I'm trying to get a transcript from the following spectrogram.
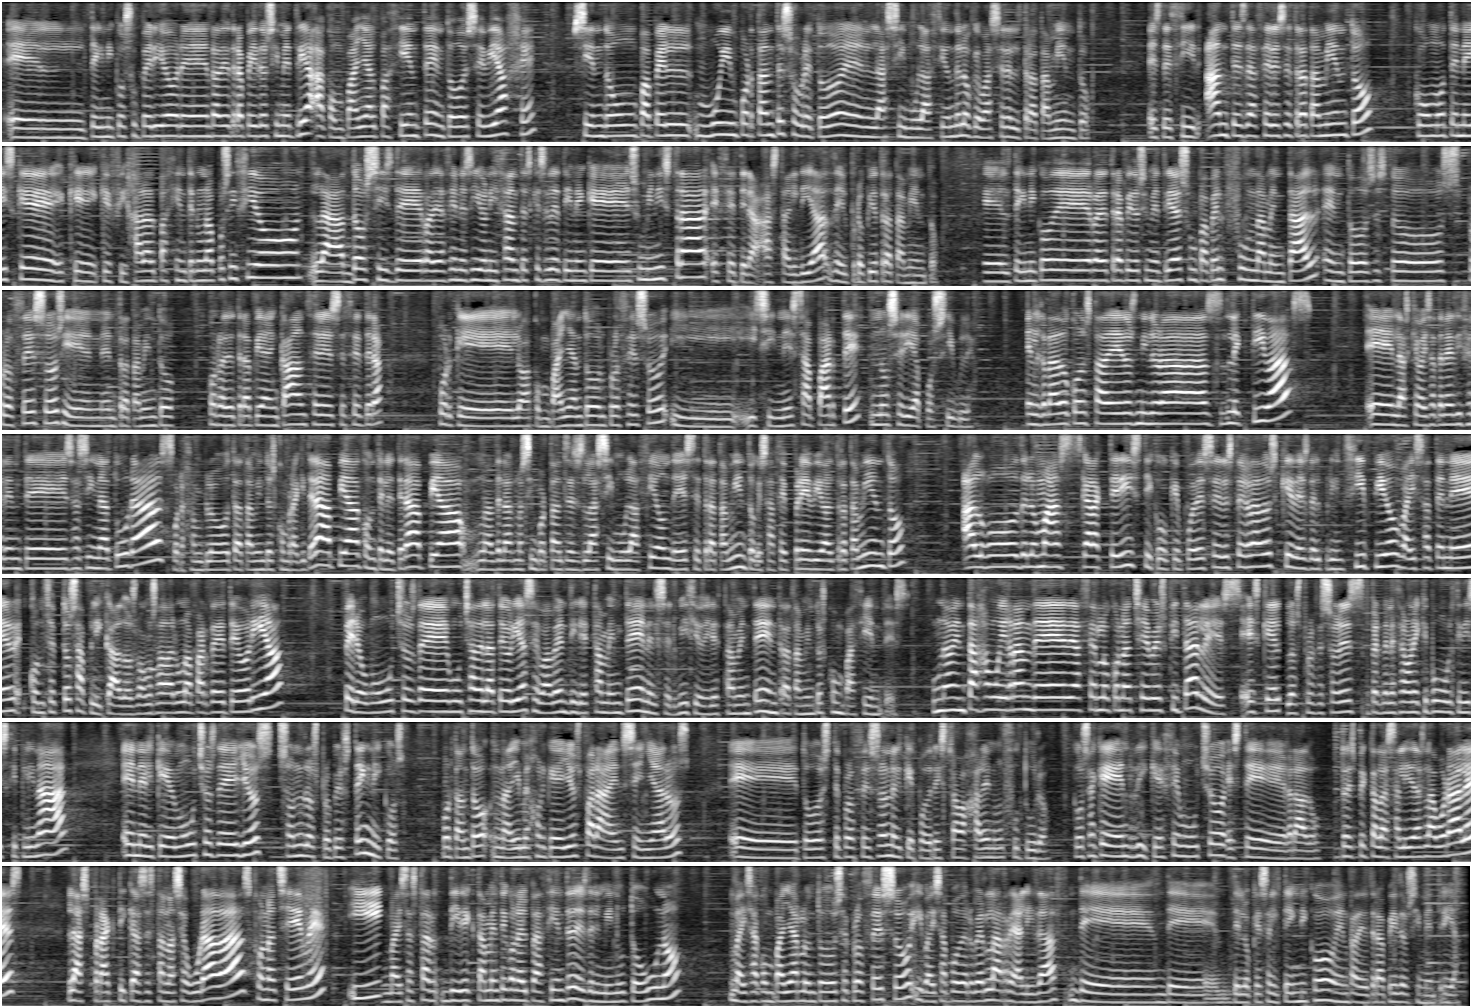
El técnico superior en radioterapia y dosimetría acompaña al paciente en todo ese viaje siendo un papel muy importante sobre todo en la simulación de lo que va a ser el tratamiento. Es decir, antes de hacer ese tratamiento, cómo tenéis que, fijar al paciente en una posición, la dosis de radiaciones ionizantes que se le tienen que suministrar, etcétera, hasta el día del propio tratamiento. El técnico de radioterapia y dosimetría es un papel fundamental en todos estos procesos y en el tratamiento con radioterapia en cánceres, etcétera, porque lo acompaña en todo el proceso y, sin esa parte no sería posible. El grado consta de 2.000 horas lectivas en las que vais a tener diferentes asignaturas, por ejemplo, tratamientos con braquiterapia, con teleterapia. Una de las más importantes es la simulación de ese tratamiento que se hace previo al tratamiento. Algo de lo más característico que puede ser este grado es que desde el principio vais a tener conceptos aplicados. Vamos a dar una parte de teoría pero muchos de, mucha de la teoría se va a ver directamente en el servicio, directamente en tratamientos con pacientes. Una ventaja muy grande de hacerlo con HM Hospitales es que los profesores pertenecen a un equipo multidisciplinar en el que muchos de ellos son los propios técnicos. Por tanto, nadie mejor que ellos para enseñaros eh, todo este proceso en el que podréis trabajar en un futuro, cosa que enriquece mucho este grado. Respecto a las salidas laborales, las prácticas están aseguradas con HM y vais a estar directamente con el paciente desde el minuto uno vais a acompañarlo en todo ese proceso y vais a poder ver la realidad de, de lo que es el técnico en radioterapia y dosimetría.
